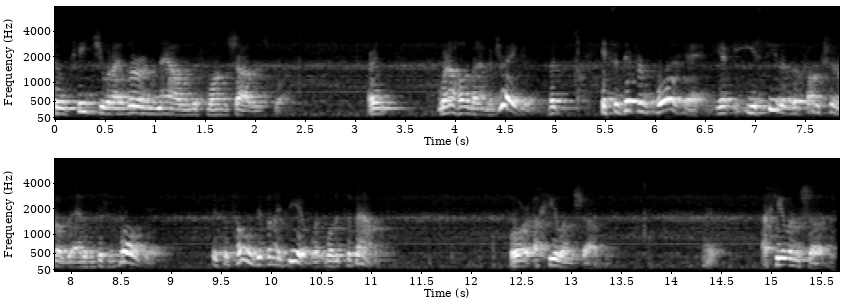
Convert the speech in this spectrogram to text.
to teach you what I learned now in this one Shabbos floor. I mean, we're not holding about Madrigal, but it's a different ball game. You, you see that the function of that is a different ball game. It's a totally different idea what, what it's about. Or Achil Shabbos. Right? Achil Shabbos.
